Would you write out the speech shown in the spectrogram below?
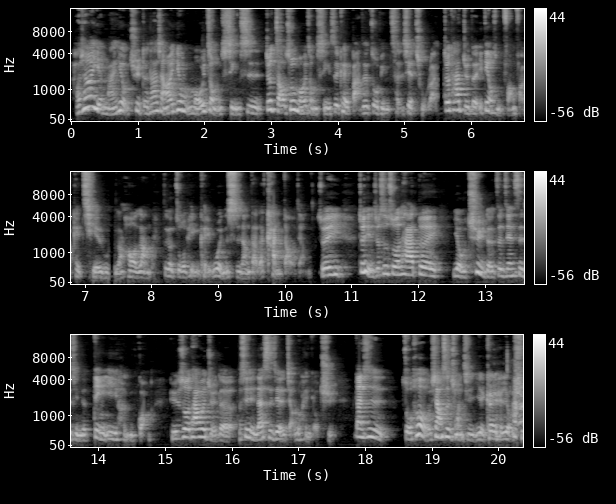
好像也蛮有趣的，他想要用某一种形式，就找出某一种形式，可以把这个作品呈现出来。就他觉得一定有什么方法可以切入，然后让这个作品可以问世，让大家看到这样。所以，就也就是说，他对有趣的这件事情的定义很广。比如说，他会觉得谢谢在世界的角度很有趣，但是佐贺偶像是传奇也可以很有趣，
